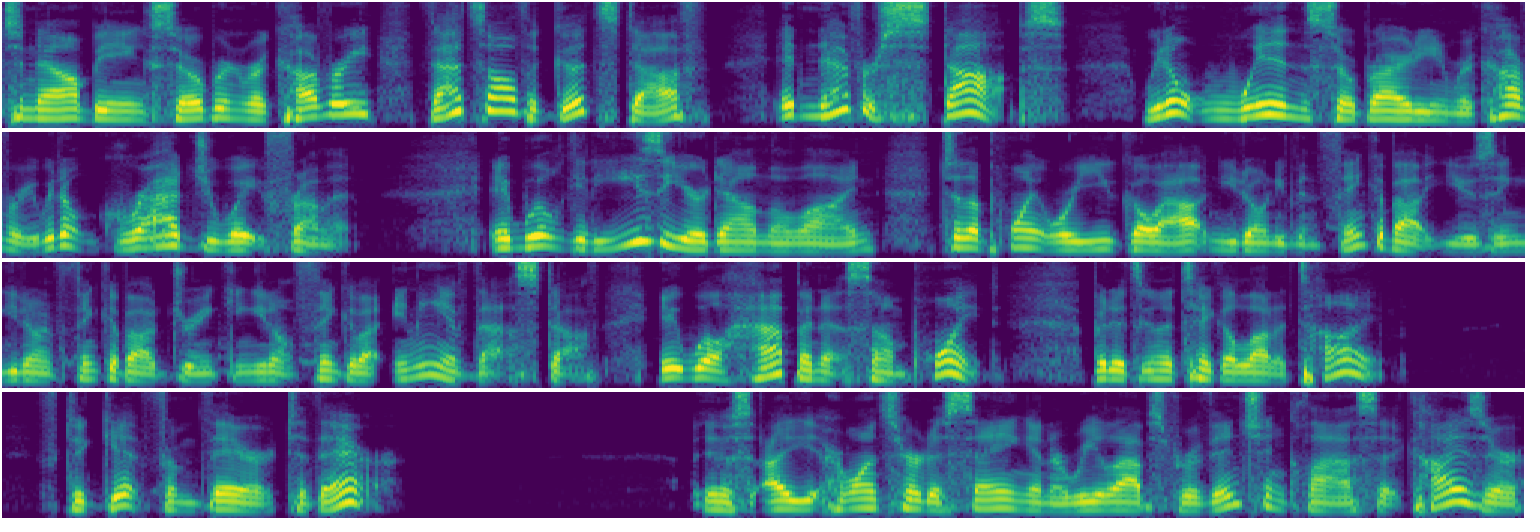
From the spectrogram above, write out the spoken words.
to now being sober and recovery, that's all the good stuff. It never stops. We don't win sobriety and recovery. We don't graduate from it. It will get easier down the line to the point where you go out and you don't even think about using, you don't think about drinking, you don't think about any of that stuff. It will happen at some point, but it's going to take a lot of time to get from there to there. I once heard a saying in a relapse prevention class at Kaiser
